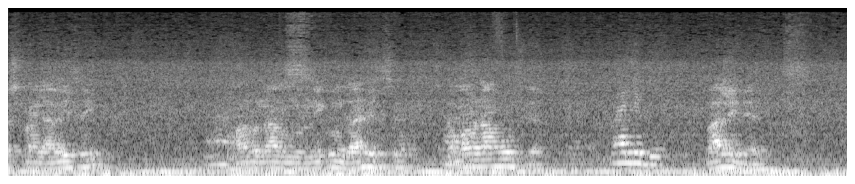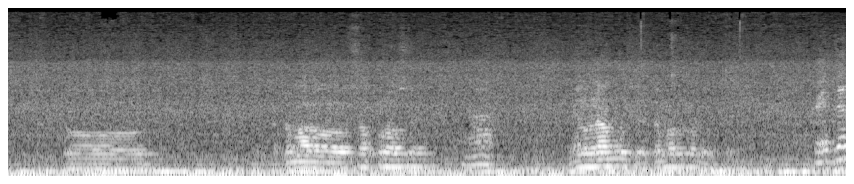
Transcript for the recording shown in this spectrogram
ટ્રસ્ટમાં આવી છે. મારું નામ નિકુંજ આહિર છે. તમારું નામ શું છે? વાલીબેન. વાલીબેન. તો તમારો સપનો છે? હા. એનું નામ શું છે? તમારું નામ શું છે?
